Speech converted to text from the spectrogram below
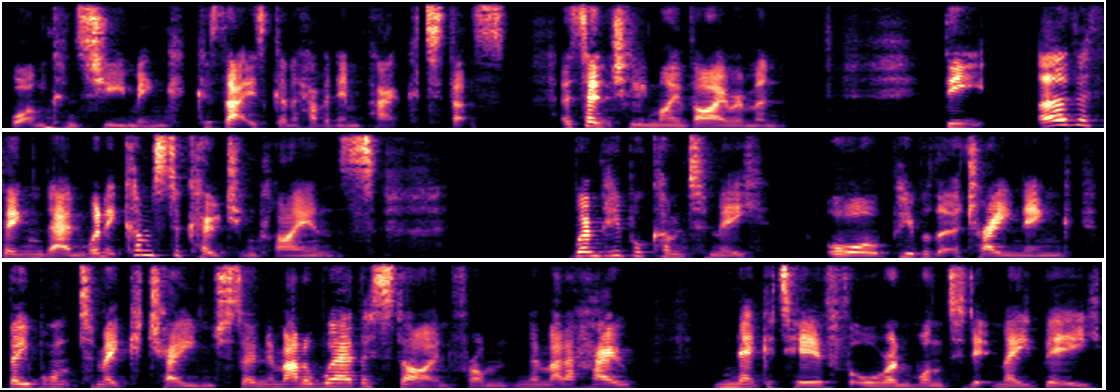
what i'm consuming because that is going to have an impact. That's essentially my environment. The other thing then when it comes to coaching clients when people come to me or people that are training they want to make a change. So no matter where they're starting from no matter how negative or unwanted it may be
